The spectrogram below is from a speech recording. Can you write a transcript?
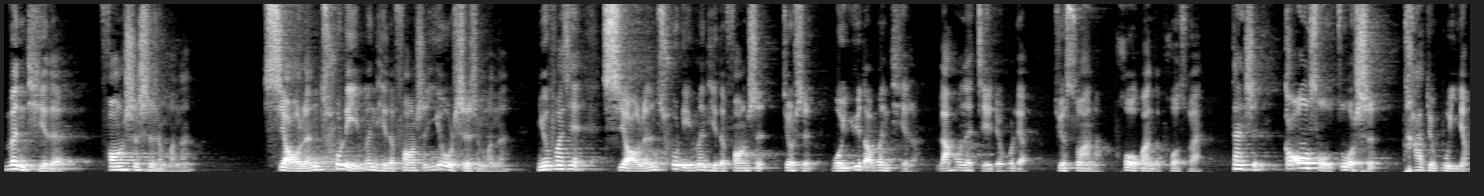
问题的方式是什么呢？小人处理问题的方式又是什么呢？你会发现，小人处理问题的方式就是我遇到问题了，然后呢解决不了就算了，破罐子破摔。但是高手做事他就不一样，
